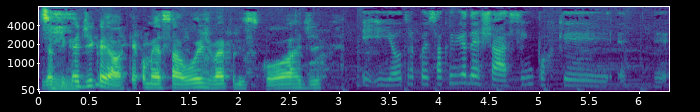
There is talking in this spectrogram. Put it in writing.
Já Sim. fica a dica aí, ó, quer começar hoje, vai pro Discord. E, e outra coisa, só queria deixar assim, porque é, é,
